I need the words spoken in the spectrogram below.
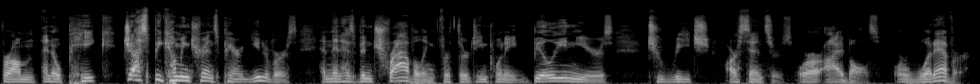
from an opaque, just becoming transparent universe, and then has been traveling for 13.8 billion years to reach our sensors or our eyeballs or whatever.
